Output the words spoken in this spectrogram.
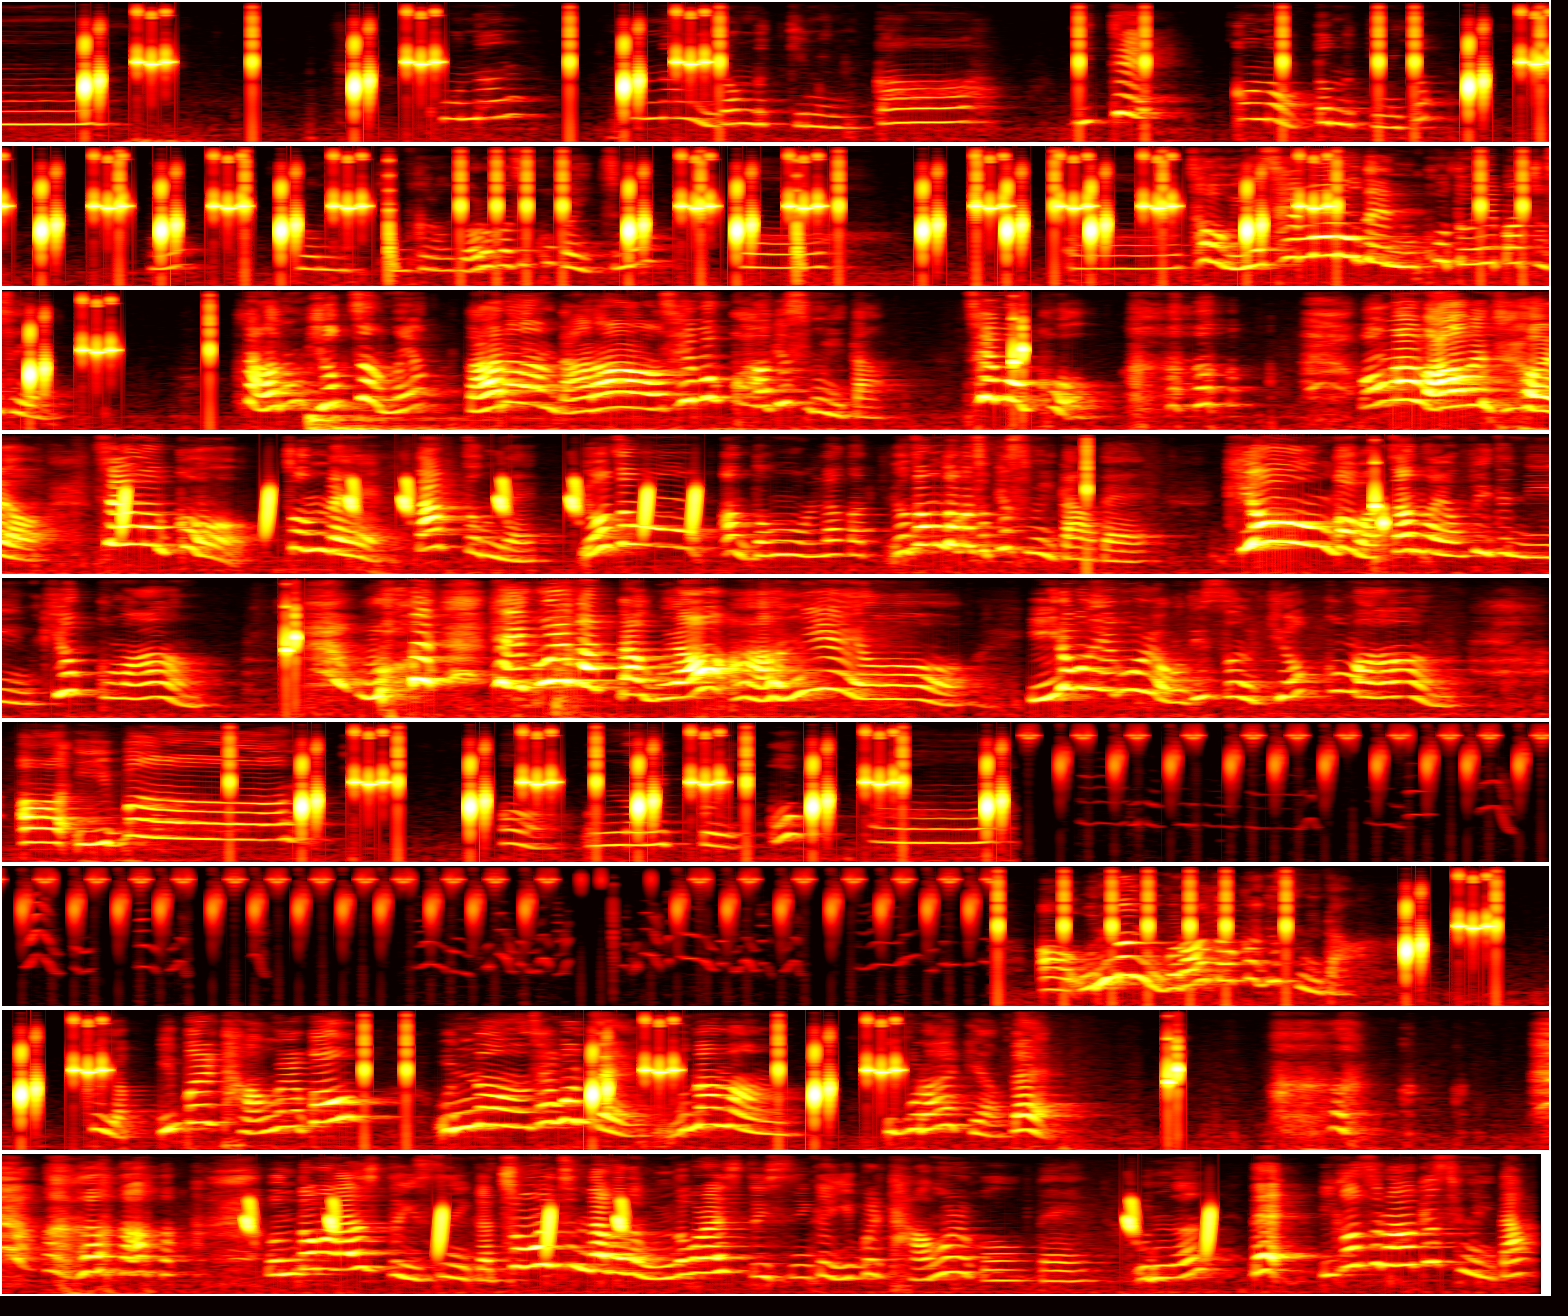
음, 코는 코는 이런 느낌이니까 밑에 거는 어떤 느낌이죠? 어? 그런 느낌. 그런 여러 가지 코가 있지만 어, 어, 저 위에 세모로 된 코도 해봐 주세요. 나름 귀엽지 않나요? 나랑 나랑 세모코 하겠습니다. 세모코. 뭔가 마음에 들어요. 세모코. 좋네. 딱 좋네. 요정 아 너무 올라가. 요 정도가 좋겠습니다. 네. 귀여운 거 맞잖아요, 피드님. 귀엽구만. 뭐 해골 같다고요? 아니에요. 이런 해골이 어딨어요? 귀엽구만. 아 입은 어 웃는 입도 있고. 어, 어, 웃는 입으로 하도록 하겠습니다. 그 옆, 입을 다물고 웃는 세 번째 무난한 입으로 할게요. 네. 운동을 할 수도 있으니까 춤을 춘다거나 운동을 할 수도 있으니까 입을 다물고 네 웃는 네 이것으로 하겠습니다.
